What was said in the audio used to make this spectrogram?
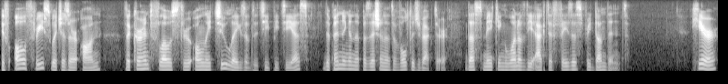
If all three switches are on, the current flows through only two legs of the TPTS, depending on the position of the voltage vector, thus making one of the active phases redundant. Here,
